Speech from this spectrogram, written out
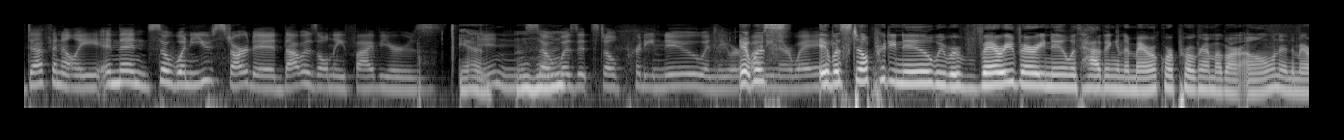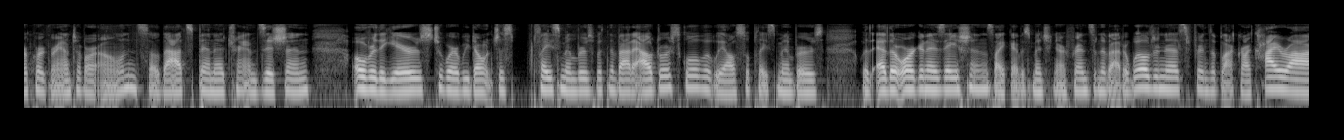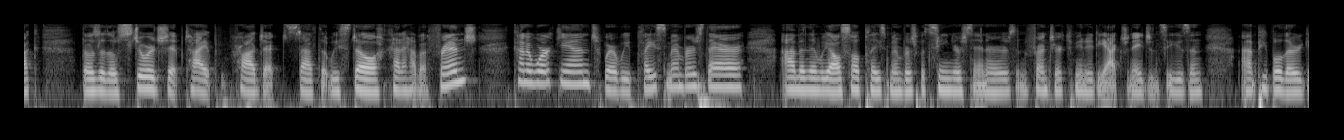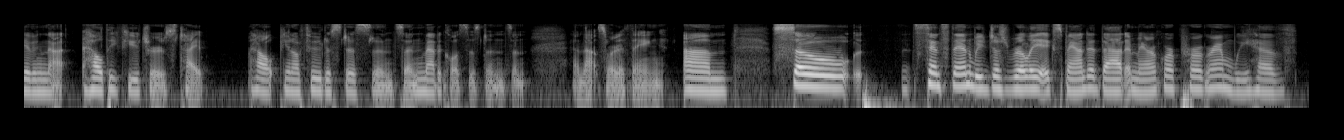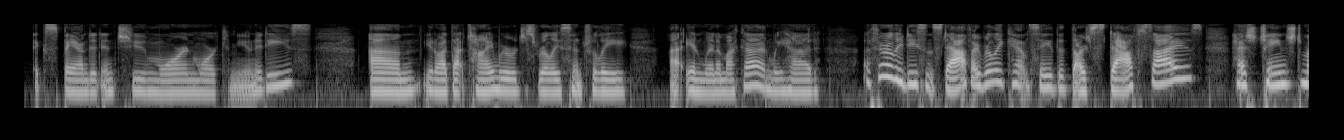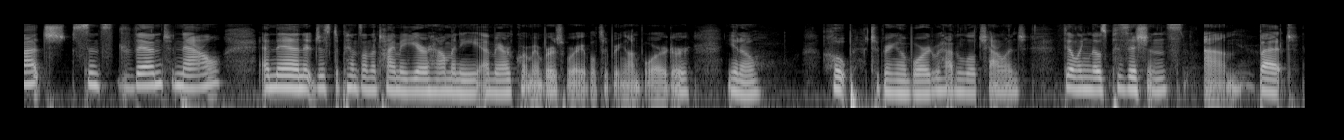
Definitely. And then, so when you started, that was only five years in. in. So was it still pretty new and they were Mm-hmm. it finding was their way? it was still pretty new. We were very very new with having an AmeriCorps program of our own, an AmeriCorps grant of our own, and so that's been a transition over the years to where we don't just place members with Nevada Outdoor School, but we also place members with other organizations like I was mentioning our Friends of Nevada Wilderness, Friends of Black Rock High Rock. Those are those stewardship type project stuff that we still kind of have a fringe kind of work in to where we place members there. Um, and then we also place members with senior centers and frontier community action agencies and uh, people that are giving that healthy futures type help, you know, food assistance and medical assistance and, and that sort of thing. Um, so since then, we've just really expanded that AmeriCorps program. We have expanded into more and more communities. Um, you know, at that time, we were just really centrally uh, in Winnemucca, and we had a fairly decent staff. I really can't say that our staff size has changed much since then to now. And then it just depends on the time of year how many AmeriCorps members we're able to bring on board, or you know, hope to bring on board. We're having a little challenge filling those positions, um, but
